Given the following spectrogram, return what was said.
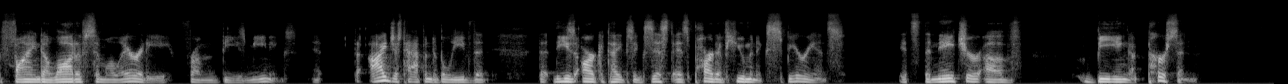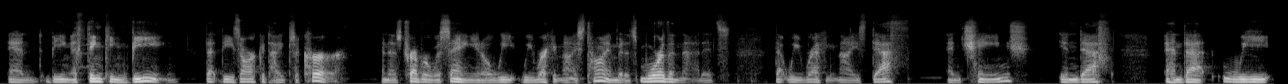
find a lot of similarity from these meanings. I just happen to believe that that these archetypes exist as part of human experience. It's the nature of being a person and being a thinking being that these archetypes occur. And as Trevor was saying, you know, we we recognize time, but it's more than that. It's that we recognize death and change in death, and that we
